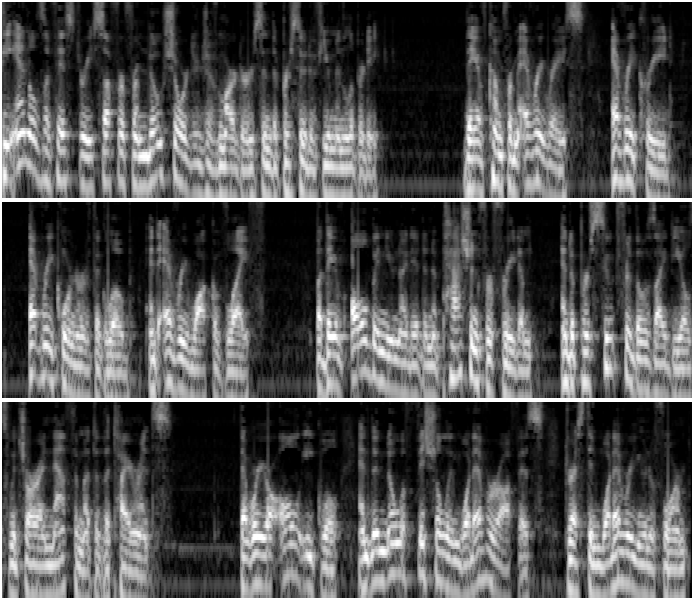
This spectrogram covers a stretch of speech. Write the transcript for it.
The annals of history suffer from no shortage of martyrs in the pursuit of human liberty. They have come from every race, every creed, every corner of the globe, and every walk of life. But they have all been united in a passion for freedom and a pursuit for those ideals which are anathema to the tyrants. That we are all equal, and that no official in whatever office, dressed in whatever uniform,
